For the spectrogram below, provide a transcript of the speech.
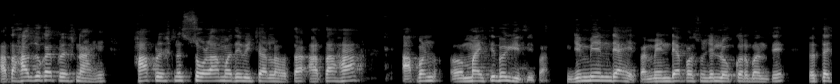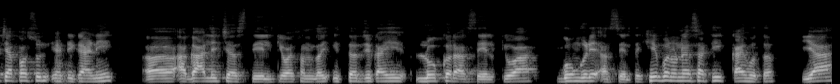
आता हा जो काय प्रश्न आहे हा प्रश्न सोळा मध्ये विचारला होता. आता हा आपण माहिती बघितली पा जे मेंढ्या आहेत पा मेंढ्यापासून जे लोकर बनते तर त्याच्यापासून या ठिकाणी गालीचे असतील किंवा समजा इतर जे काही लोकर असेल किंवा घोंगडे असेल तर हे बनवण्यासाठी काय होतं? या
